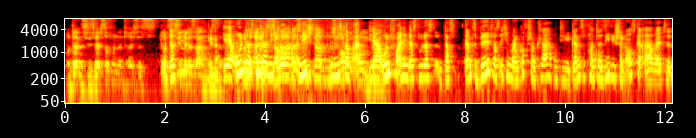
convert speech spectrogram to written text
Und dann ist sie selbst davon enttäuscht, dass, dass Und das- sie mir das sagen Genau. musste. Ja, und, Und dass du also da nicht sauer, drauf, nicht, da nicht nicht drauf drauf, ja, und vor allen Dingen, dass du das, das ganze Bild, was ich in meinem Kopf schon klar habe und die ganze Fantasie, die schon ausgearbeitet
